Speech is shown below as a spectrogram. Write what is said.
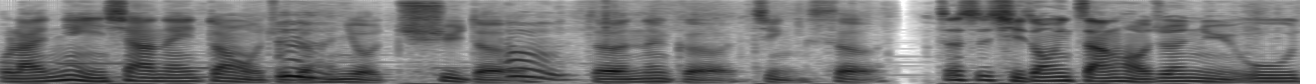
我来念一下那一段，我觉得很有趣的的那个景色。这是其中一张哦，就是女巫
